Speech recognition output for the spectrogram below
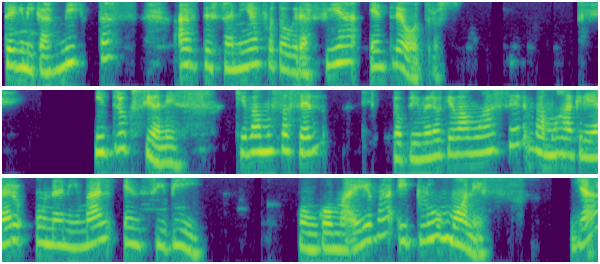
técnicas mixtas, artesanía, fotografía, entre otros. Instrucciones. ¿Qué vamos a hacer? Lo primero que vamos a hacer, vamos a crear un animal en CD con goma eva y plumones. ¿Ya?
